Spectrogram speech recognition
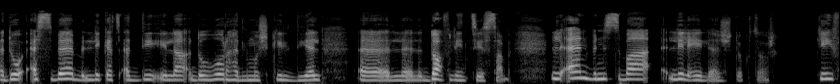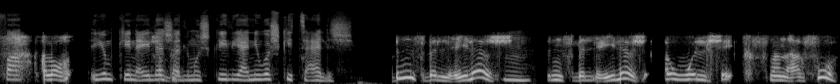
هادو أسباب اللي كتؤدي إلى ظهور هذا المشكل ديال آه، ضعف الانتصاب. الآن بالنسبة للعلاج دكتور كيف يمكن علاج. هذا المشكل؟ يعني واش كيتعالج؟ بالنسبة للعلاج بالنسبة للعلاج أول شيء خصنا نعرفوه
